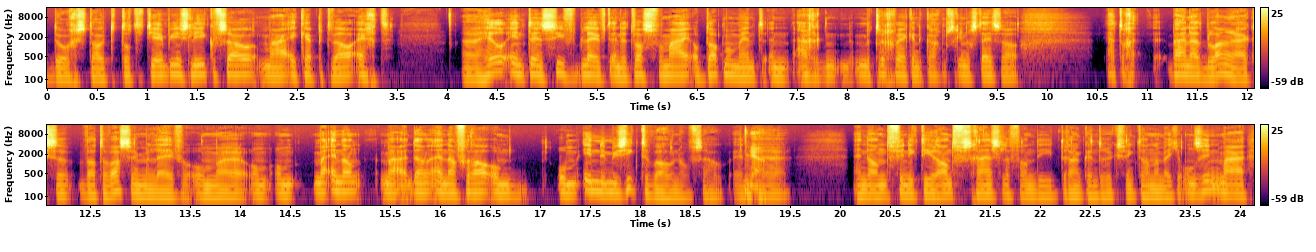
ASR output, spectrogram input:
doorgestoten tot de Champions League of zo. Maar ik heb het wel echt eh, heel intensief beleefd. En het was voor mij op dat moment, en eigenlijk mijn terugwerkende kracht misschien nog steeds wel ja, toch bijna het belangrijkste wat er was in mijn leven. Om, eh, om, om, maar en, dan, maar dan, en dan vooral om, om in de muziek te wonen of zo. En, Ja. eh, en dan vind ik die randverschijnselen van die drank en drugs vind ik dan een beetje onzin. Maar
